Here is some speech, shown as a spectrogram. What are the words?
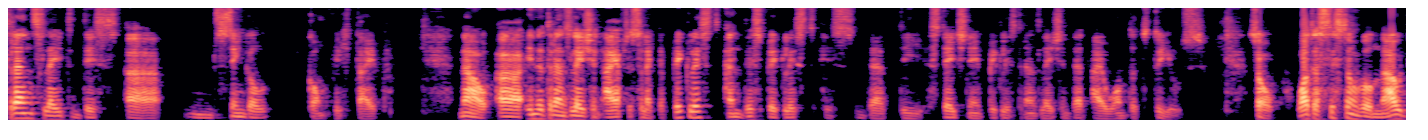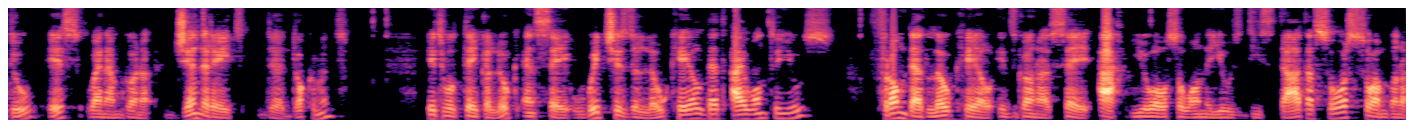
translate this uh, single config type. Now uh, in the translation I have to select a pick list and this pick list is that the stage name pick list translation that I wanted to use. So what the system will now do is when I'm going to generate the document it will take a look and say which is the locale that I want to use. From that locale, it's gonna say, ah, you also want to use this data source. So I'm gonna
